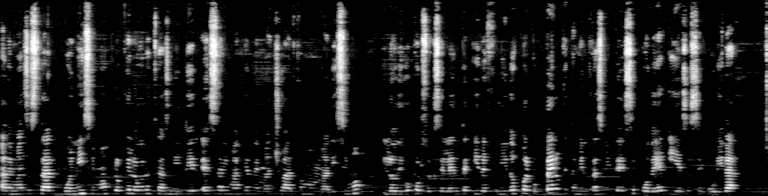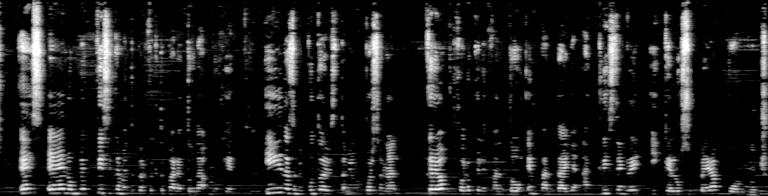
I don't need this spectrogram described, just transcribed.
además de estar buenísimo, creo que logra transmitir esa imagen de macho alto mamadísimo lo digo por su excelente y definido cuerpo, pero que también transmite ese poder y esa seguridad. Es el hombre físicamente perfecto para toda mujer. Y desde mi punto de vista también muy personal, creo que fue lo que le faltó en pantalla a Christian Grey y que lo supera por mucho.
